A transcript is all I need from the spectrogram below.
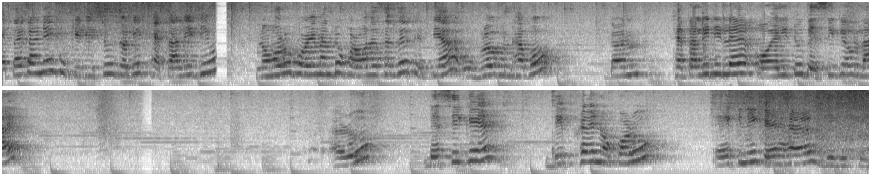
এটা কাৰণেই কুটি দিছোঁ যদি থেতালি দিওঁ নহৰুৰ পৰিমাণটো সৰহ আছে যে তেতিয়া উগ্ৰ গোন্ধাব। কাৰণ থেতালি দিলে অইলটো বেছিকৈ ওলায়। আৰু বেছিকৈ ডিপ ফ্ৰাই নকৰোঁ এইখিনি কেহেৰাত দি দিছোঁ।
